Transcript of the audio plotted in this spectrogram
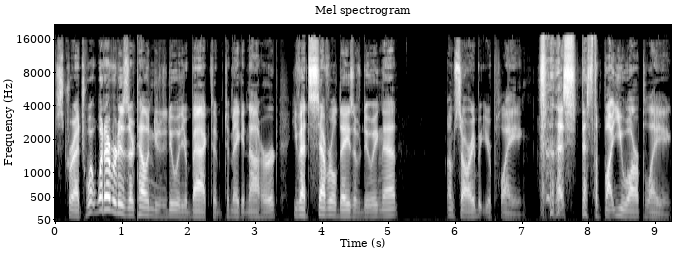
stretch, what whatever it is they're telling you to do with your back to to make it not hurt. You've had several days of doing that. I'm sorry, but you're playing. that's that's the butt you are playing.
